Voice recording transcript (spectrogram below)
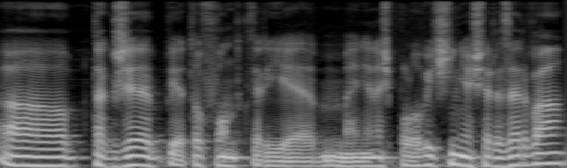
Uh, takže je to fond, který je méně než poloviční než rezerva.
